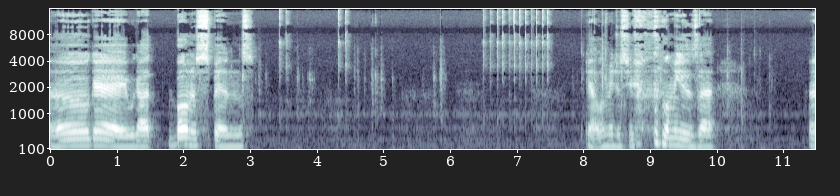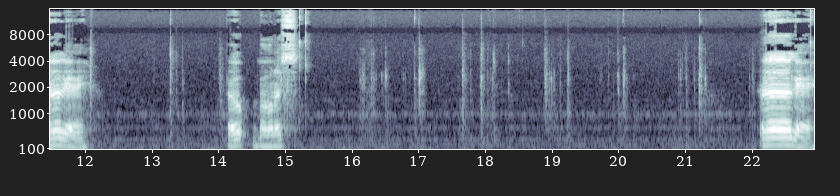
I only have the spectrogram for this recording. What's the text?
Okay, we got bonus spins. Yeah, let me just use, let me use that. Okay. Oh, bonus. Okay.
